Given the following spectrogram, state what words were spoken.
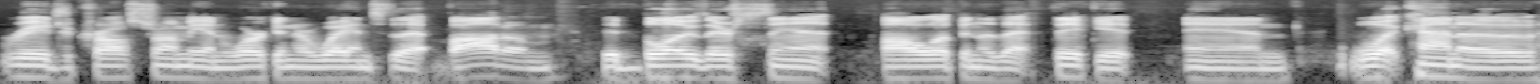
ridge across from me and working their way into that bottom, it'd blow their scent all up into that thicket. And what kind of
